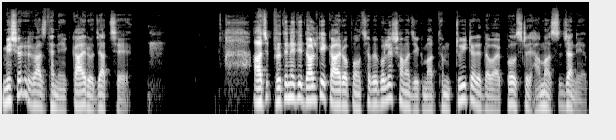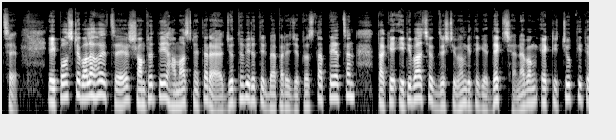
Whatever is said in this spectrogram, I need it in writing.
মিশরের রাজধানী কায়রো যাচ্ছে। আজ প্রতিনিধি দলটি কায়রো পৌঁছাবে বলে সামাজিক মাধ্যম টুইটারে দেওয়া এক পোস্টে হামাস জানিয়েছে। এই পোস্টে বলা হয়েছে, সম্প্রতি হামাস নেতারা যুদ্ধবিরতির ব্যাপারে যে প্রস্তাব পেয়েছেন, তাকে ইতিবাচক দৃষ্টিভঙ্গি থেকে দেখছেন এবং একটি চুক্তিতে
